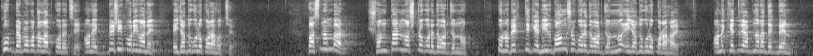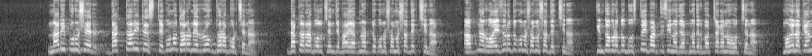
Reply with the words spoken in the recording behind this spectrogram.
খুব ব্যাপকতা লাভ করেছে। অনেক বেশি পরিমাণে এই জাদুগুলো করা হচ্ছে। পাঁচ নম্বর, সন্তান নষ্ট করে দেওয়ার জন্য। কোনো ব্যক্তিকে নির্বংশ করে দেওয়ার জন্য এই জাদুগুলো করা হয়। অনেক ক্ষেত্রে আপনারা দেখবেন নারী পুরুষের ডাক্তারি টেস্টে কোনো ধরনের রোগ ধরা পড়ছে না। ডাক্তাররা বলছেন যে, ভাই, আপনার তো কোনো সমস্যা দেখছি না। আপনার ওয়াইফেরও তো কোনো সমস্যা দেখছি না। কিন্তু আমরা তো বুঝতেই পারতেছি না যে, আপনাদের বাচ্চা কেন হচ্ছে না। মহিলা কেন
